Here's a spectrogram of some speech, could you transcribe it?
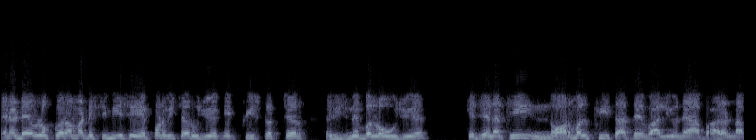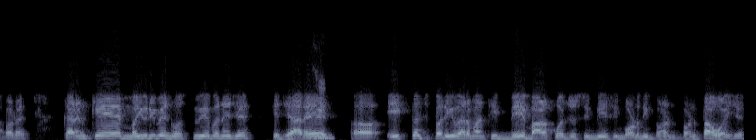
એને ડેવલપ કરવા માટે સીબીએસઈ એ પણ વિચારવું જોઈએ કે ફી સ્ટ્રક્ચર રિઝનેબલ હોવું જોઈએ. કે જેનાથી નોર્મલ ફી સાથે વાલીઓને આ ભારણ ના પડે. કારણ કે મયુરીબેન વસ્તુ એ બને છે કે જ્યારે એક જ પરિવારમાંથી બે બાળકો જો સીબીએસઈ બોર્ડની ભણતા હોય છે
